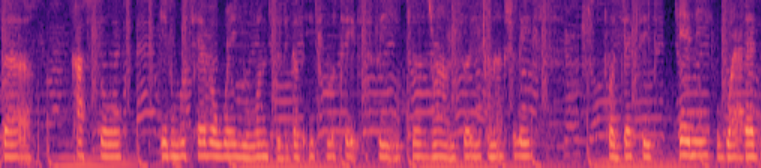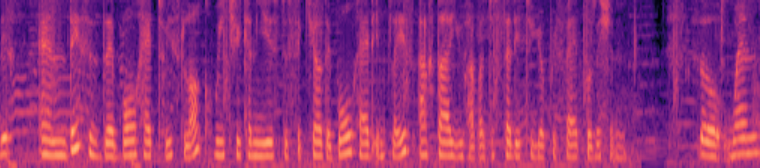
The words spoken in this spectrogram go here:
the capsule in whichever way you want to because it rotates see it goes round so you can actually project it anywhere this and this is the ball head twist lock which you can use to secure the ball head in place after you have adjusted it to your preferred position. So when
